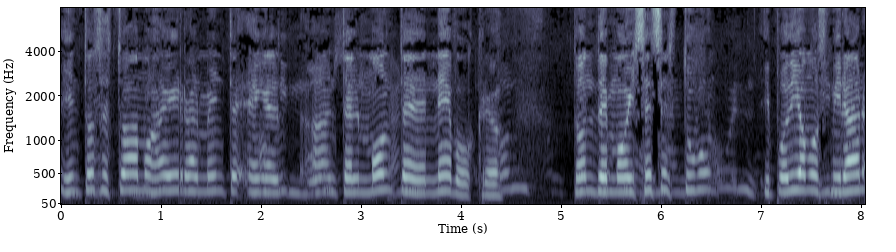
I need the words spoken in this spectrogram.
Y entonces estábamos ahí realmente en el, ante el monte de Nebo, creo, donde Moisés estuvo y podíamos mirar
